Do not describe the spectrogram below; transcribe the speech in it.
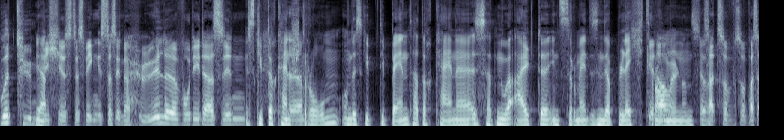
Urtümliches. Ja. Deswegen ist das in der Höhle, wo die da sind. Es gibt auch keinen ähm, Strom und es gibt, die Band hat auch keine, es hat nur alte Instrumente, es sind ja Blechtrommeln genau. und so. Es hat so, so was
